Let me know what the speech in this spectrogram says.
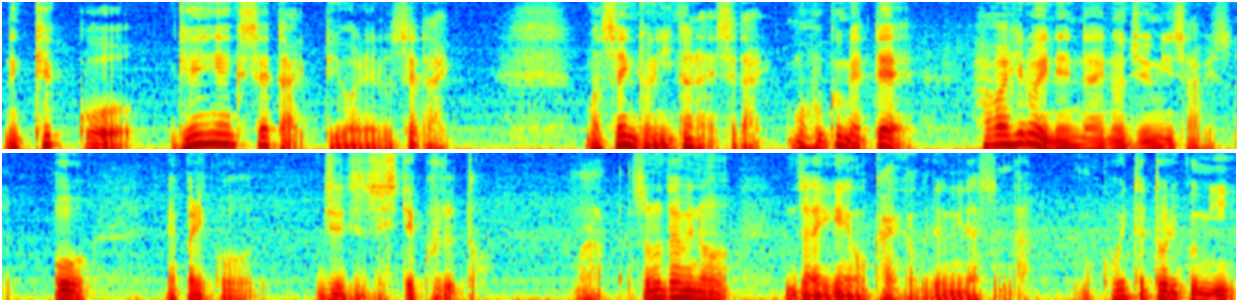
ね、結構現役世帯って言われる世代、まあ、選挙に行かない世代も含めて幅広い年代の住民サービスをやっぱりこう充実してくると、まあ、そのための財源を改革で生み出すんだ。こういった取り組み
